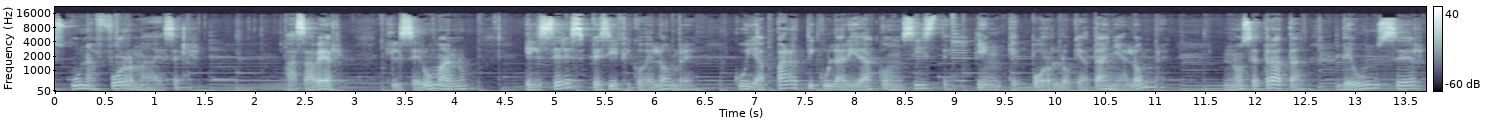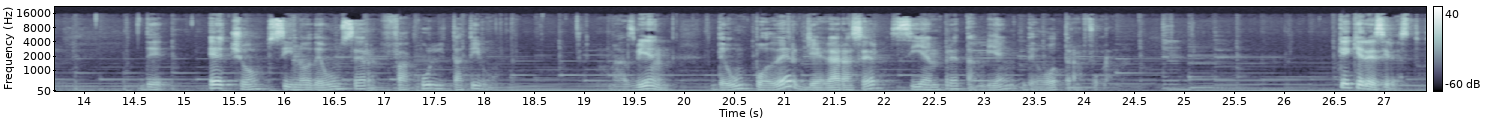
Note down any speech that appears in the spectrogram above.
es una forma de ser. A saber, el ser humano, el ser específico del hombre, cuya particularidad consiste en que por lo que atañe al hombre, no se trata de un ser de hecho, sino de un ser facultativo. Más bien, de un poder llegar a ser siempre también de otra forma. ¿Qué quiere decir esto?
